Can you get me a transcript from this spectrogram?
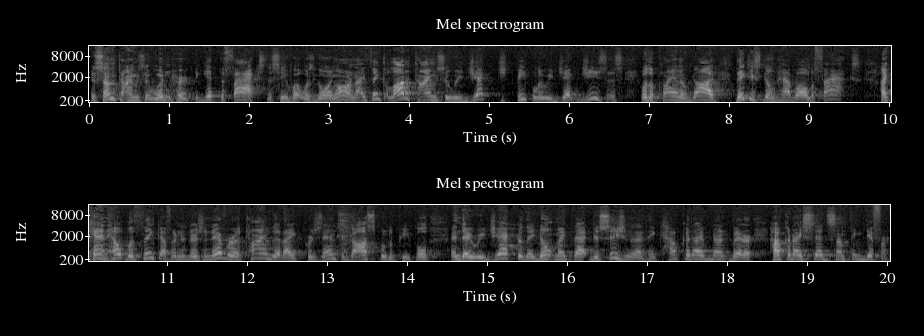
And sometimes it wouldn't hurt to get the facts to see what was going on. And I think a lot of times who reject people who reject Jesus or the plan of God, they just don't have all the facts. I can't help but think of it, and there's never a time that I present the gospel to people and they reject or they don't make that decision, and I think, how could I have done better? How could I said something different?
